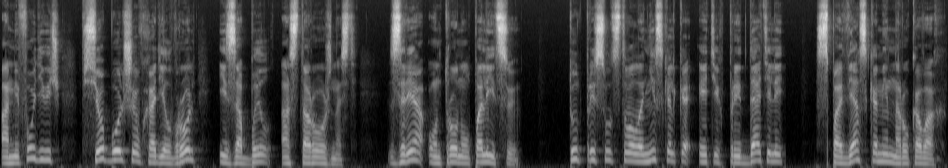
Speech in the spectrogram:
а Мефодьевич все больше входил в роль и забыл осторожность. Зря он тронул полицию. Тут присутствовало несколько этих предателей с повязками на рукавах.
